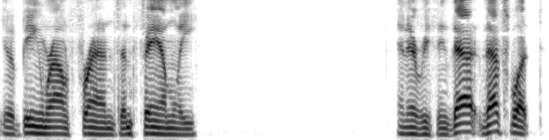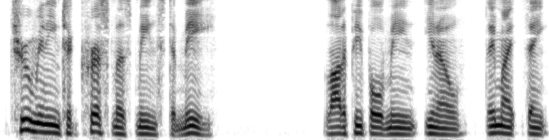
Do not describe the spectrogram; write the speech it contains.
You know, being around friends and family and everything. That, that's what true meaning to Christmas means to me. A lot of people mean, you know, they might think,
